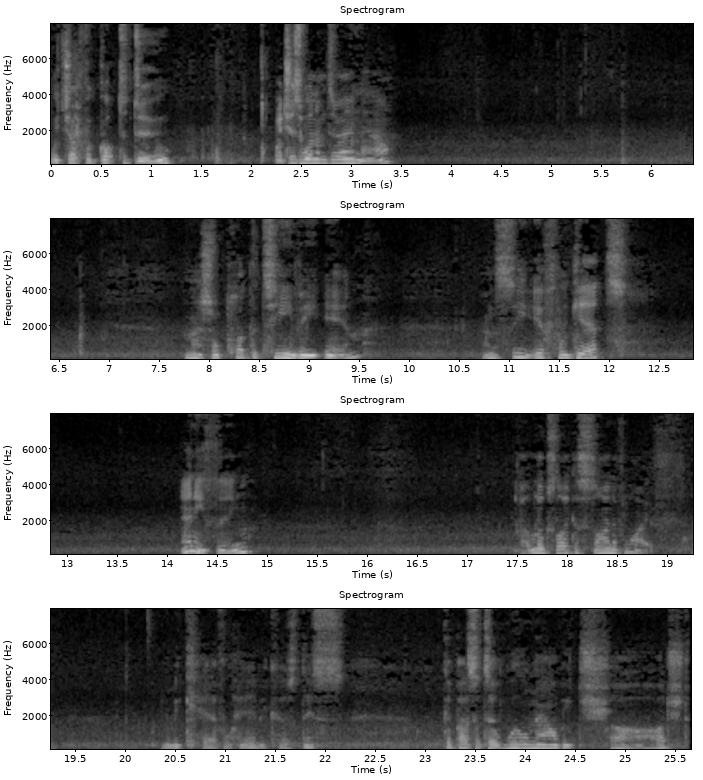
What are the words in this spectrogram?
which I forgot to do, which is what I'm doing now. And I shall plug the TV in and see if we get anything looks like a sign of life. Be careful here because this capacitor will now be charged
